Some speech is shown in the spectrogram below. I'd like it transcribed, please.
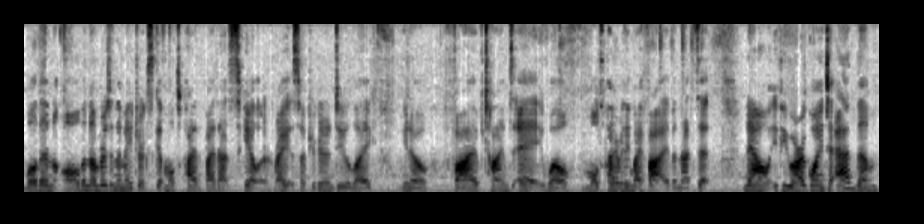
well then all the numbers in the matrix get multiplied by that scalar, right? So if you're going to do like, you know, 5 times A, well, multiply everything by 5 and that's it. Now, if you are going to add them,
